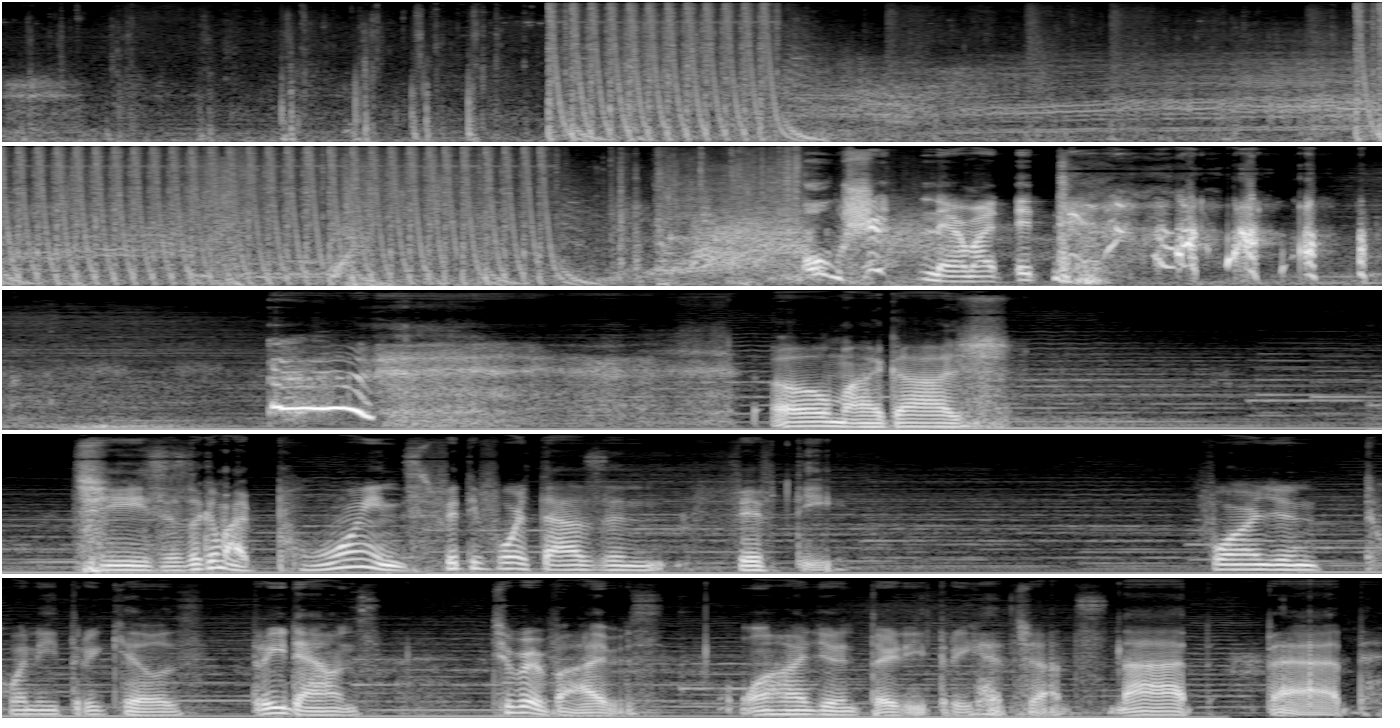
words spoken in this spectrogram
Oh shit! Never mind. It. oh my gosh. Jesus, look at my points. 54,050. 423 kills, 3 downs, 2 revives, 133 headshots. Not bad.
